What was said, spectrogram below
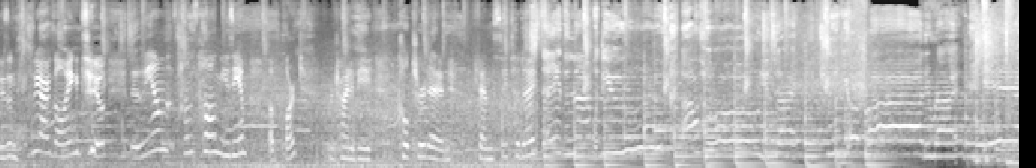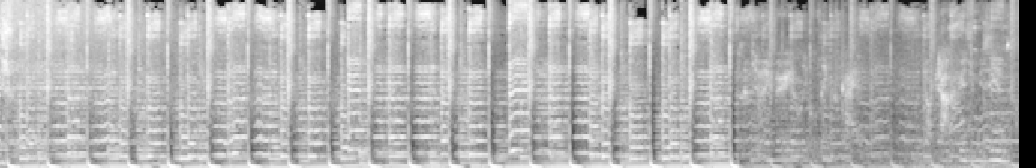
season. We are going to the Leeum Hong Museum of Art. We're trying to be cultured and fancy today. the.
